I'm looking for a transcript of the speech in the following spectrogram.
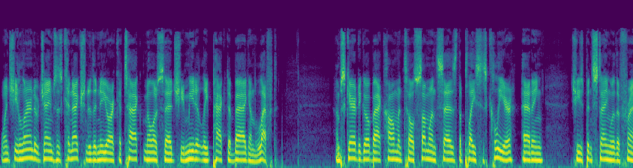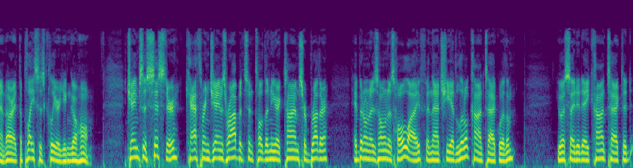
When she learned of James's connection to the New York attack, Miller said she immediately packed a bag and left. I'm scared to go back home until someone says the place is clear, adding, She's been staying with a friend. All right, the place is clear. You can go home. James's sister, Catherine James Robinson, told the New York Times her brother had been on his own his whole life and that she had little contact with him. USA Today contacted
